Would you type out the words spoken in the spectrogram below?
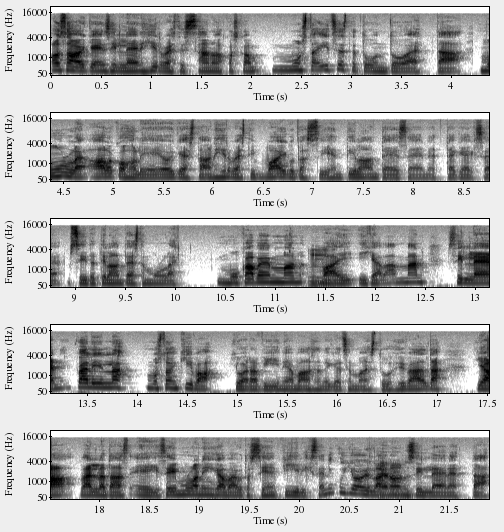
osaa oikein silleen hirveästi sanoa, koska musta itsestä tuntuu, että mulle alkoholi ei oikeastaan hirveästi vaikuta siihen tilanteeseen, että tekeekö se siitä tilanteesta mulle mukavemman Mm. vai ikävämmän. Silleen välillä musta on kiva juoda viiniä vaan sen takia, että se maistuu hyvältä. Ja välillä taas ei. Se ei mulla niinkään vaikuta siihen fiilikseen, niin kuin joillain Ei. on silleen, että,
